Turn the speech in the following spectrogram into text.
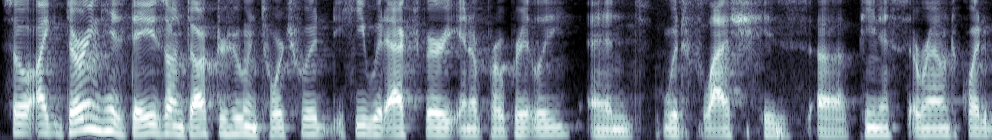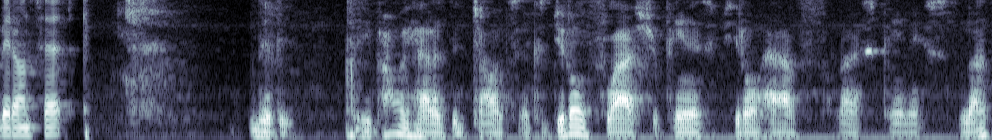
so I during his days on Doctor Who and Torchwood, he would act very inappropriately and would flash his uh, penis around quite a bit on set. Did he? He probably had a good Johnson because you don't flash your penis if you don't have a nice penis. Not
